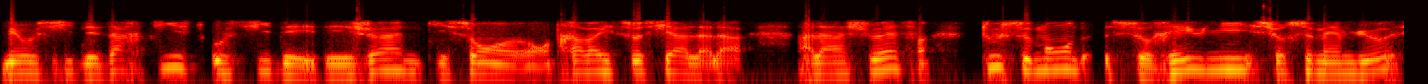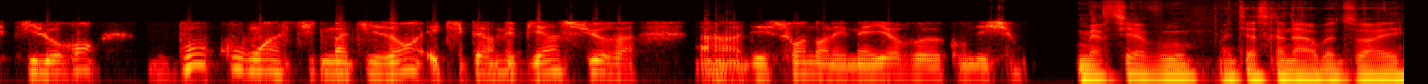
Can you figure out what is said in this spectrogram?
mais aussi des artistes, aussi des, des jeunes qui sont en travail social à la à la HES. tout ce monde se réunit sur ce même lieu, ce qui le rend beaucoup moins stigmatisant et qui permet bien sûr des soins dans les meilleures conditions. Merci à vous, Mathias Renard. Bonne soirée.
